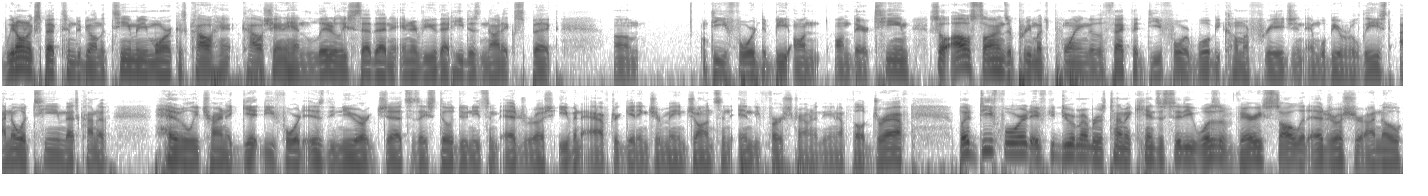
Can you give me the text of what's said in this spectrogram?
we don't expect him to be on the team anymore because Kyle, Kyle Shanahan literally said that in an interview that he does not expect um, Dee Ford to be on on their team. So all signs are pretty much pointing to the fact that Dee Ford will become a free agent and will be released. I know a team that's kind of heavily trying to get Dee Ford is the New York Jets, as they still do need some edge rush, even after getting Jermaine Johnson in the first round of the NFL draft. But Dee Ford, if you do remember his time at Kansas City, was a very solid edge rusher. I know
